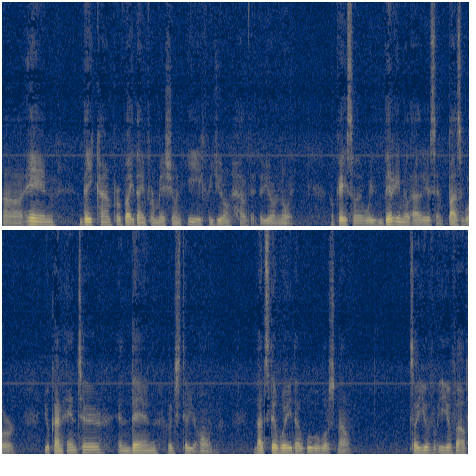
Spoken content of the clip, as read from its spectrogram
uh, and they can provide that information if you don't have that, you don't know it. Okay, so with their email address and password, you can enter and then register your own. That's the way that Google works now. So you've you've have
